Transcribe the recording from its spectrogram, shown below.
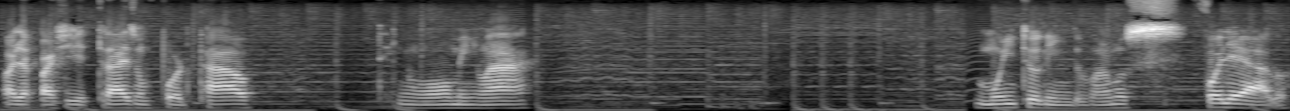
Olha a parte de trás, um portal. Tem um homem lá. Muito lindo. Vamos folheá-lo.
